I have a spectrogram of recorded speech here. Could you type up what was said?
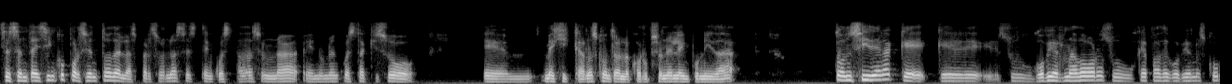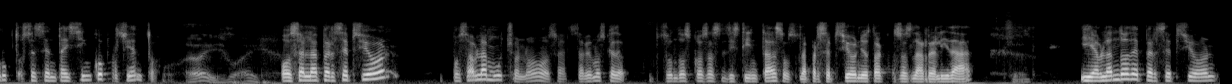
65% de las personas este, encuestadas en una, en una encuesta que hizo eh, Mexicanos contra la corrupción y la impunidad, considera que, que su gobernador o su jefa de gobierno es corrupto, 65%. Ay, ay. O sea, la percepción, pues habla mucho, ¿no? O sea, sabemos que son dos cosas distintas, o sea, la percepción y otra cosa es la realidad. Sí. Y hablando de percepción,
